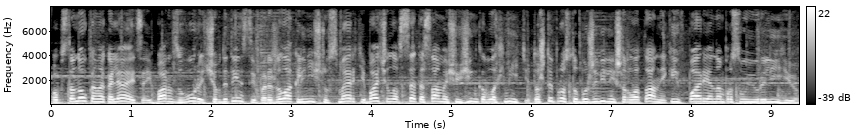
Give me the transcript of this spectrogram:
Обстановка накаляється, і Барнс говорить, що в дитинстві пережила клінічну смерть і бачила все те саме, що жінка в лахміті. Тож ти просто божевільний шарлатан, який впарює нам про свою релігію.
